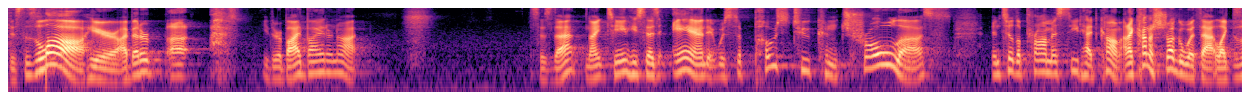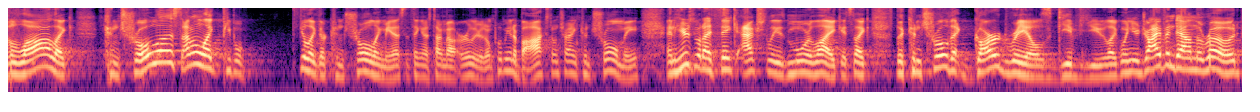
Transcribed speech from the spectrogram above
this is a law here. I better uh, either abide by it or not. It says that. 19, he says, and it was supposed to control us until the promised seed had come. And I kind of struggle with that. Like, does the law like control us? I don't like people feel like they're controlling me. That's the thing I was talking about earlier. Don't put me in a box. Don't try and control me. And here's what I think actually is more like it's like the control that guardrails give you. Like when you're driving down the road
